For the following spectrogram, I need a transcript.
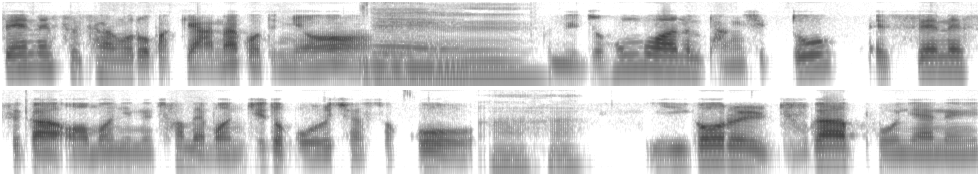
SNS 상으로밖에 안 하거든요. 네. 근데 이제 홍보하는 방식도 SNS가 어머니는 처음에 뭔지도 모르셨었고 아하. 이거를 누가 보냐는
